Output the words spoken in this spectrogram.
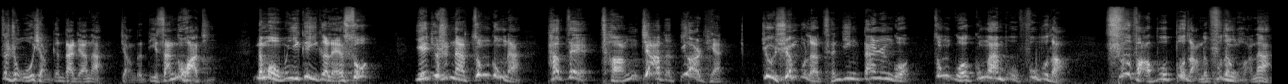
这是我想跟大家呢讲的第三个话题。那么我们一个一个来说，也就是呢，中共呢，他在长假的第二天就宣布了，曾经担任过中国公安部副部长、司法部部长的傅政华呢，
